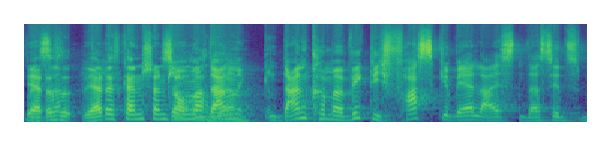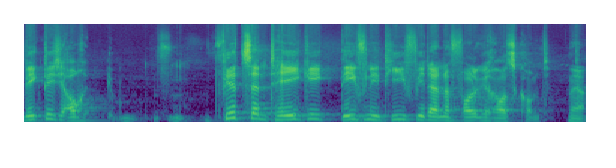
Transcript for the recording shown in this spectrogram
Ja das, ja, das kann ich dann So, schon machen. und dann, ja. dann können wir wirklich fast gewährleisten, dass jetzt wirklich auch 14-tägig definitiv wieder eine Folge rauskommt. Ja.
